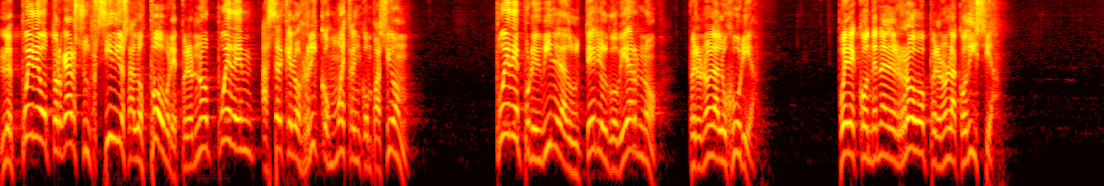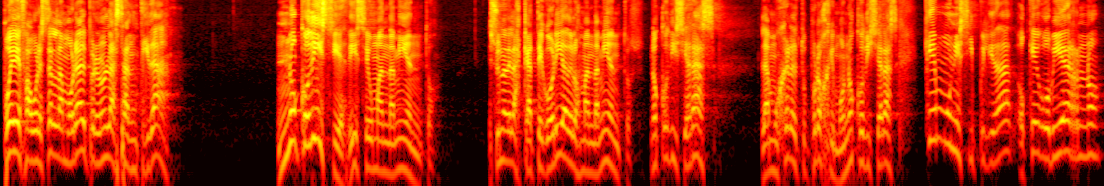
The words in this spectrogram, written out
Les puede otorgar subsidios a los pobres, pero no pueden hacer que los ricos muestren compasión. Puede prohibir el adulterio el gobierno, pero no la lujuria. Puede condenar el robo, pero no la codicia. Puede favorecer la moral, pero no la santidad. No codicies, dice un mandamiento. Es una de las categorías de los mandamientos. No codiciarás la mujer de tu prójimo, no codiciarás. ¿Qué municipalidad o qué gobierno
